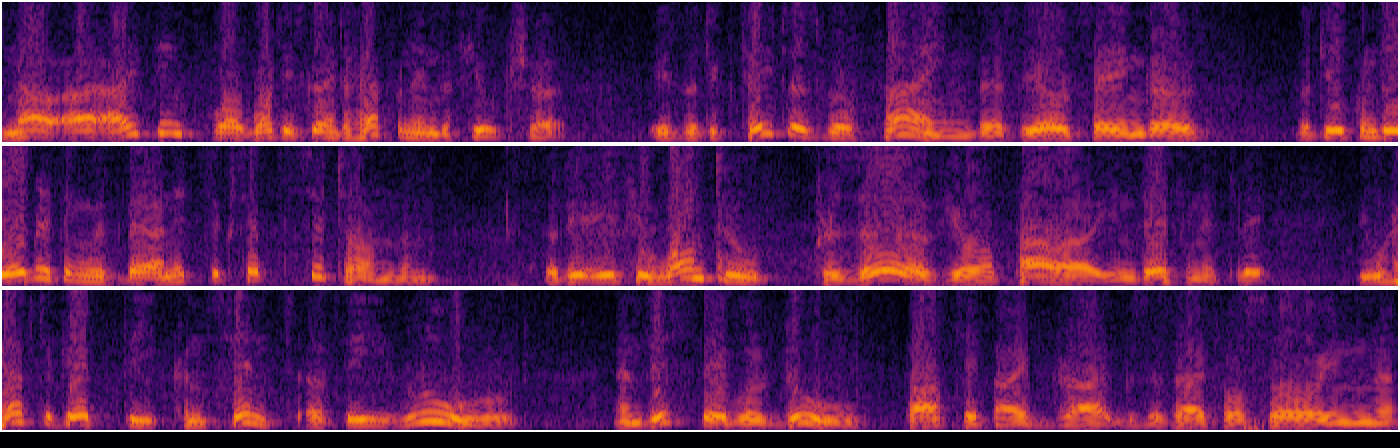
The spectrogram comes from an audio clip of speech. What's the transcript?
Now, I, I think what, what is going to happen in the future is the dictators will find, as the old saying goes, that you can do everything with bayonets except sit on them. That if you want to preserve your power indefinitely, you have to get the consent of the ruled. And this they will do partly by drugs, as I foresaw in, uh,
